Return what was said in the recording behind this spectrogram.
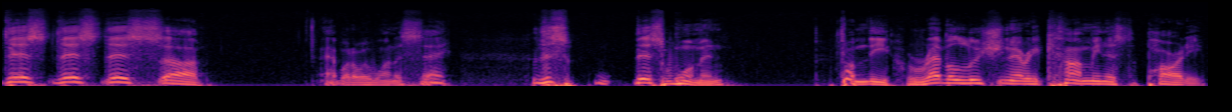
this, this, this, uh, what do I want to say? This, this woman from the Revolutionary Communist Party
